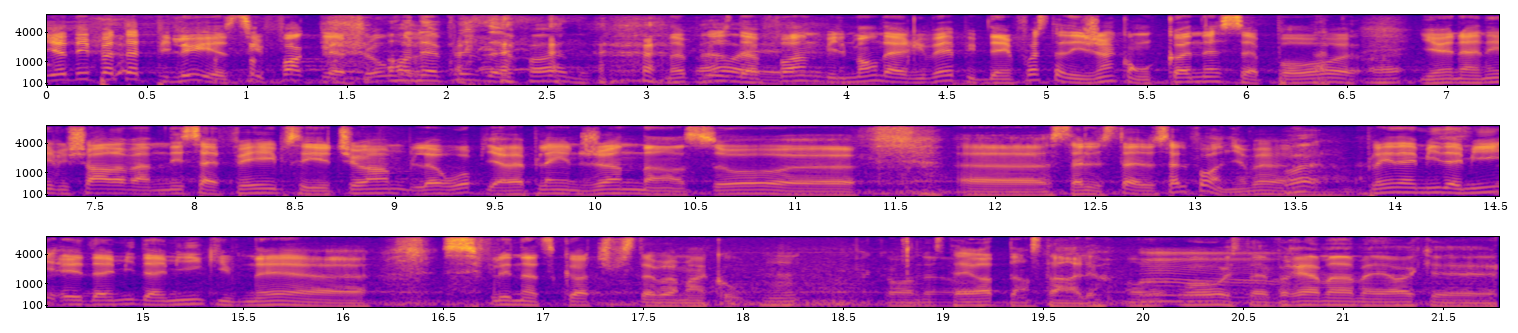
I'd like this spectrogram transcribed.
il y a des patates pilées. C'est fuck le show. on là? a plus de fun. On a plus Ah de fun, puis le monde arrivait, puis des fois, c'était des gens qu'on connaissait pas. Il y a une année, Richard avait amené sa fille, puis ses chums, puis là, il y avait plein de jeunes dans ça. Euh, euh, c'était c'était- le fun. Il y avait euh, Ouais. plein d'amis d'amis et d'amis d'amis qui venaient euh, siffler notre scotch, puis c'était vraiment cool. A- C'était hot dans ce temps-là. ouais, ouais, c'était vraiment meilleur que,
